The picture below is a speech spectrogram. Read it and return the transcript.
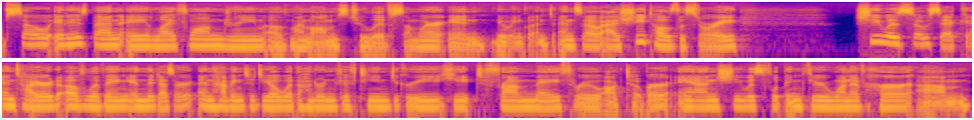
so it has been a lifelong dream of my mom's to live somewhere in New England. And so as she tells the story, she was so sick and tired of living in the desert and having to deal with 115 degree heat from May through October. And she was flipping through one of her um,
